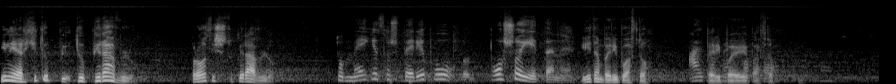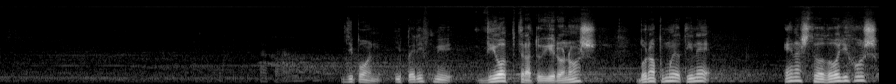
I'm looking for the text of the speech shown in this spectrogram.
Είναι η αρχή του, του πυράβλου. Πρόθεση του πυράβλου. Το μέγεθος περίπου πόσο ήτανε; Ήταν περίπου αυτό. Α, ήταν περίπου, περίπου αυτό. Λοιπόν, η περίφημη διόπτρα του Ήρωνος μπορούμε να πούμε ότι είναι ένας Θεοδόλυχος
